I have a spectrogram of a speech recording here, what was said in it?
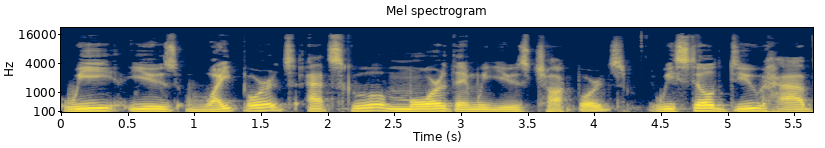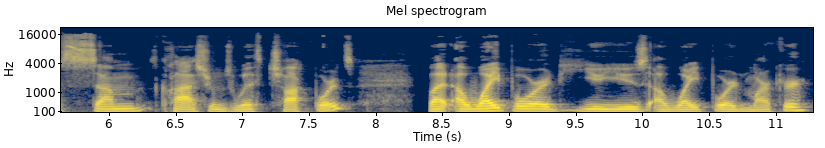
we use whiteboards at school more than we use chalkboards. We still do have some classrooms with chalkboards, but a whiteboard, you use a whiteboard marker.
